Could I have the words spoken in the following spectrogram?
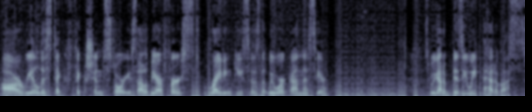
our realistic fiction stories. That'll be our first writing pieces that we work on this year. So we got a busy week ahead of us.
